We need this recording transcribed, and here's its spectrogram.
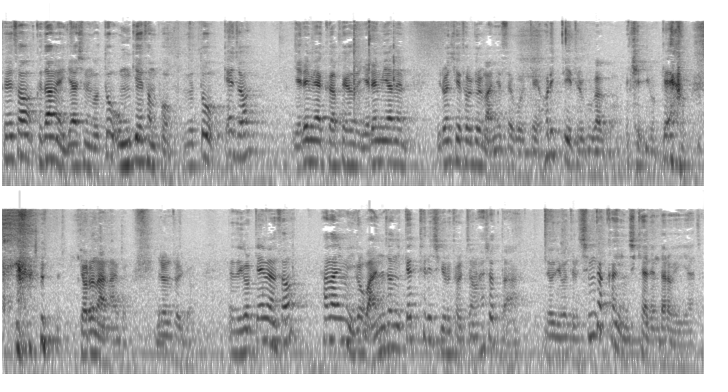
그래서 그 다음에 얘기하시는 것도 옹기의 선포. 또 깨죠. 예레미야 그 앞에 가서 예레미야는 이런 식의 설교를 많이 했어요. 뭐 이렇게 허리띠 들고 가고 이렇게 이거 깨고 결혼 안 하고 이런 설교. 그래서 이걸 깨면서 하나님은 이걸 완전히 깨트리시기로 결정을 하셨다. 그래서 이것들을 심각하게 인식해야 된다고 얘기하죠.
